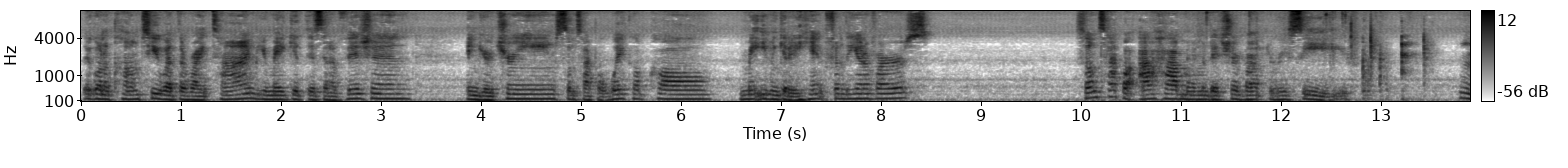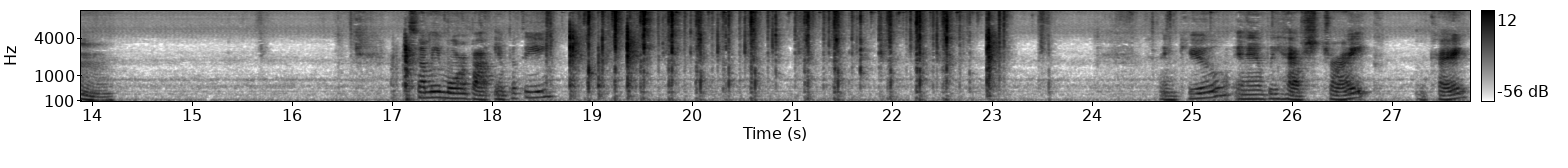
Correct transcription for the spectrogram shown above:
They're going to come to you at the right time. You may get this in a vision, in your dreams, some type of wake-up call. May even get a hint from the universe. Some type of aha moment that you're about to receive. Hmm. Tell me more about Epiphany. Thank you. And we have strike. Okay.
